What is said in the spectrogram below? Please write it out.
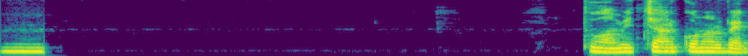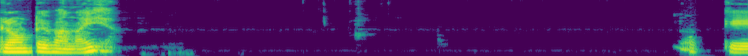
হুম। তো আমি চার কোণার ব্যাকগ্রাউন্ডটাই বানাই। ওকে।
